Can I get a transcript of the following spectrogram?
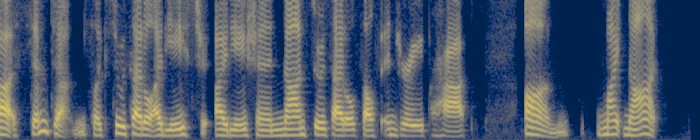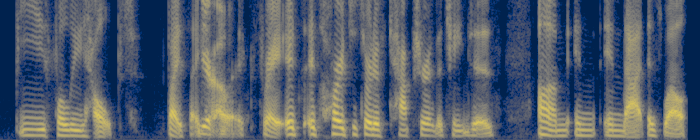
uh, symptoms like suicidal ideation, ideation non-suicidal self-injury, perhaps, um, might not be fully helped by psychedelics, yeah. right? It's it's hard to sort of capture the changes um, in in that as well.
